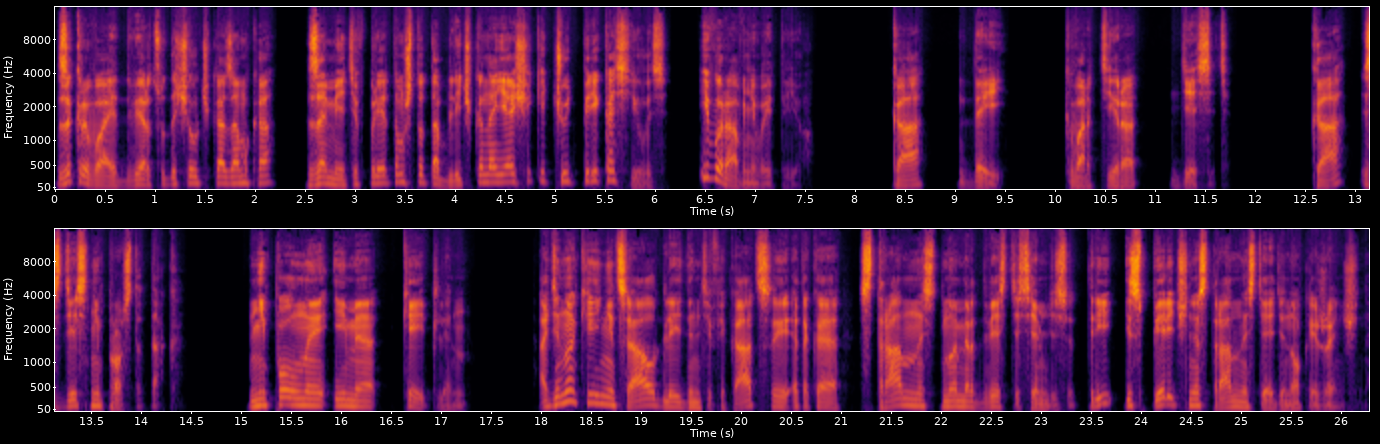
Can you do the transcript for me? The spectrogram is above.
закрывает дверцу до щелчка замка, заметив при этом, что табличка на ящике чуть перекосилась, и выравнивает ее. К. Дэй. Квартира 10. К здесь не просто так. Неполное имя Кейтлин. Одинокий инициал для идентификации — этакая странность номер 273 из перечня странностей одинокой женщины.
